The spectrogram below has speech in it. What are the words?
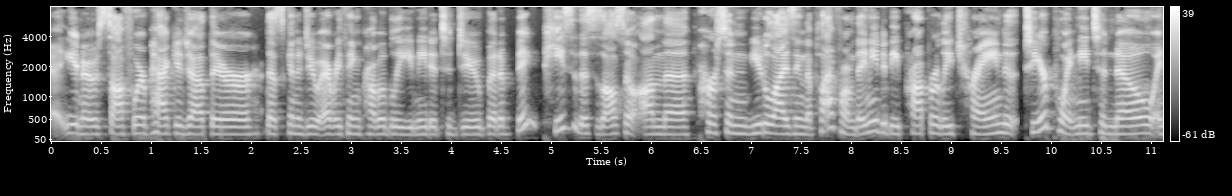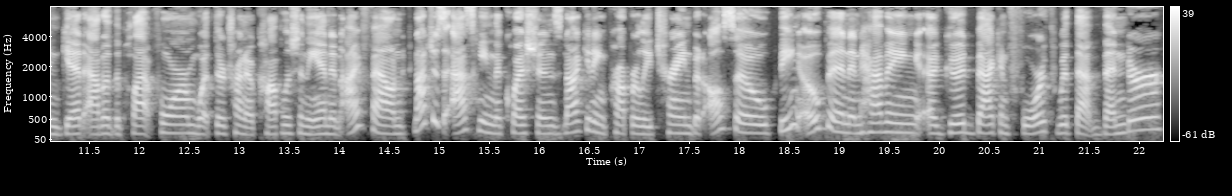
Uh, you know software package out there that's going to do everything probably you need it to do. But a big piece of this is also on the person utilizing the platform. They need to be properly trained. To your point need to know and get out of the platform what they're trying to accomplish in the end. And i found not just asking the questions not getting properly trained but also being open and having a good back and forth with that vendor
